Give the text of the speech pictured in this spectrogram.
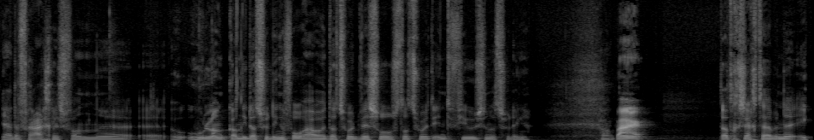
ja, de vraag is van... eh, eh, hoe, hoe lang kan hij dat soort dingen volhouden? Dat soort wissels, dat soort interviews en dat soort dingen. Ja. Maar dat gezegd hebbende, ik,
